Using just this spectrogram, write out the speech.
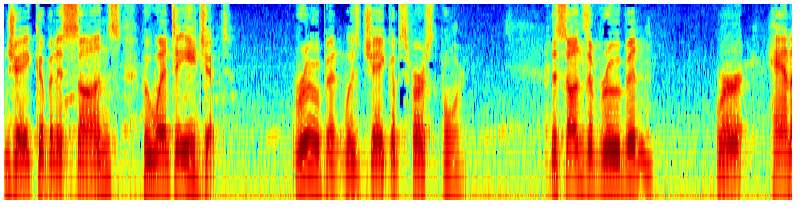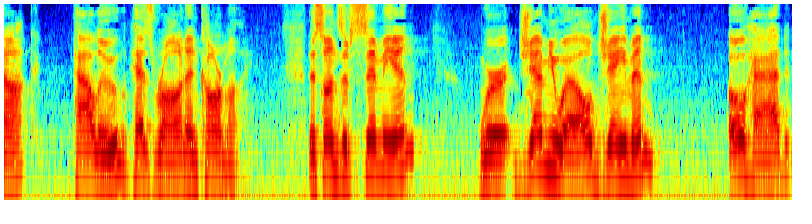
Jacob and his sons, who went to Egypt. Reuben was Jacob's firstborn. The sons of Reuben were Hanoch, Pallu, Hezron, and Carmi. The sons of Simeon were Jemuel, Jamin, Ohad,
